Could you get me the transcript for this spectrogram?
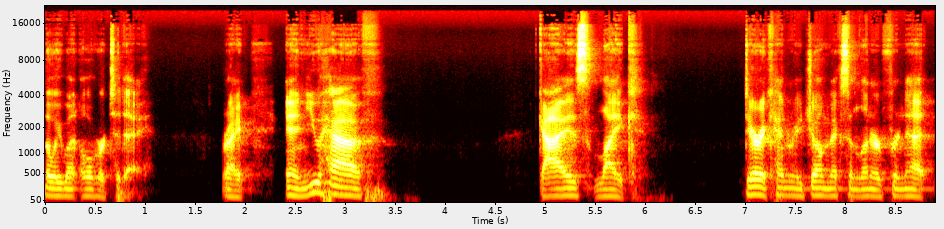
that we went over today, right? And you have guys like Derrick Henry, Joe Mixon, Leonard Fournette,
